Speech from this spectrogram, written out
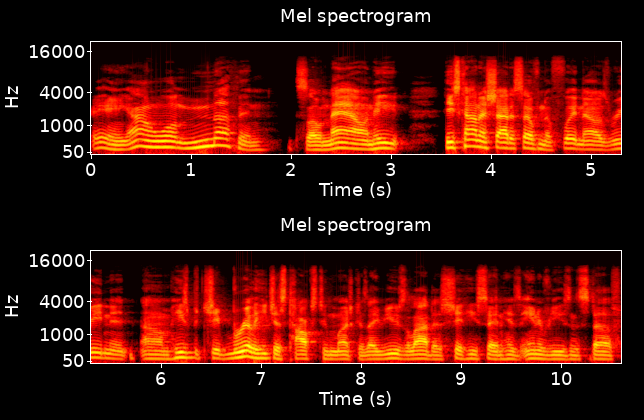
hey, I don't want nothing. So now, and he he's kind of shot himself in the foot. And I was reading it. Um, he's really he just talks too much because they've used a lot of shit he said in his interviews and stuff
